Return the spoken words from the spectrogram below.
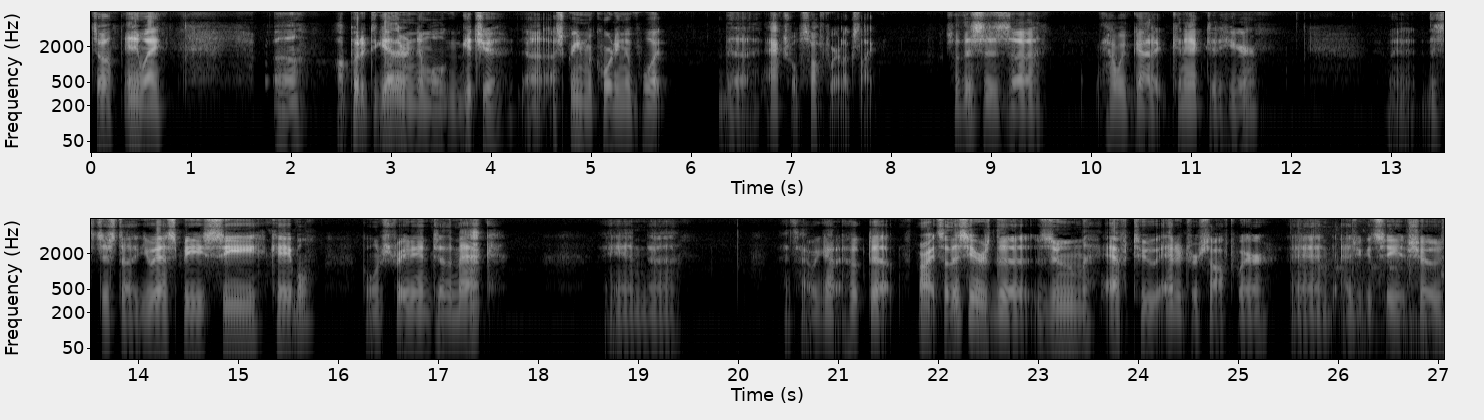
So anyway, uh, I'll put it together and then we'll get you uh, a screen recording of what the actual software looks like. So this is uh, how we've got it connected here. Uh, this is just a USB-C cable going straight into the Mac and uh, that's how we got it hooked up. Alright, so this here is the Zoom F2 editor software and as you can see it shows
